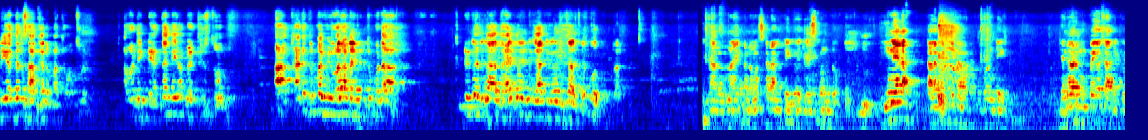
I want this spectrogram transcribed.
మీ అందరి సహకారం మాకు అవసరం. కాబట్టి మీ అందరినీ అభ్యర్థిస్తూ ఆ కార్యక్రమ వివరాలన్నింటి కూడా కన్వీనర్ గారు గారిని వివరించాల్సి కోరుతున్నాను నా నా యొక్క నమస్కారాలు తెలియజేసుకుంటూ ఈ నెల తలపెట్టినటువంటి జనవరి ముప్పైవ తారీఖు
